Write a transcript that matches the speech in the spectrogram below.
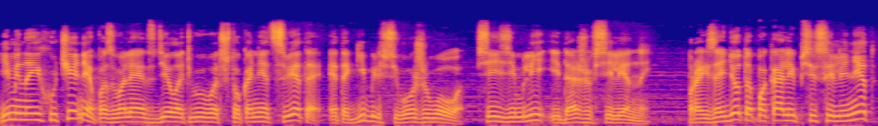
Именно их учение позволяет сделать вывод, что конец света – это гибель всего живого, всей Земли и даже Вселенной. Произойдет апокалипсис или нет,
